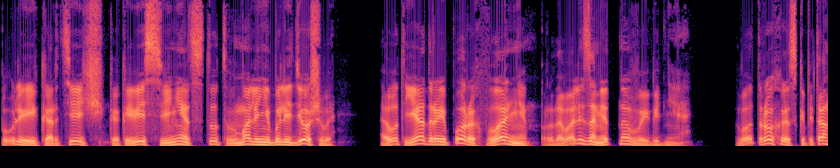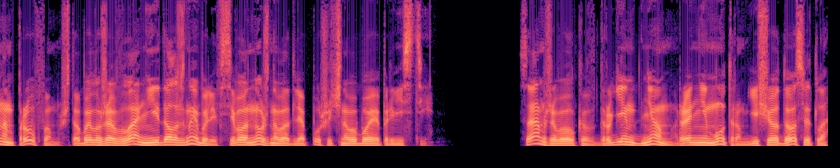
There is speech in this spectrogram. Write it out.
Пули и картечь, как и весь свинец, тут в Малине были дешевы, а вот ядра и порох в Ланне продавали заметно выгоднее. Вот Роха с капитаном Пруфом, что был уже в Ланне, и должны были всего нужного для пушечного боя привезти. Сам же Волков другим днем, ранним утром, еще досветло,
